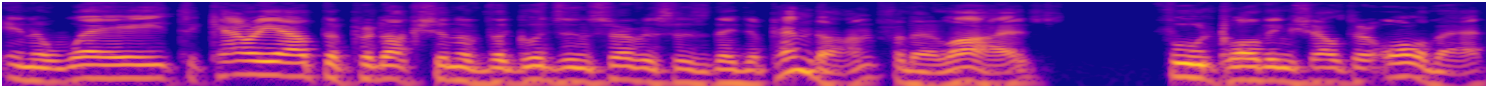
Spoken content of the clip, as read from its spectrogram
in a way to carry out the production of the goods and services they depend on for their lives food, clothing, shelter, all of that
